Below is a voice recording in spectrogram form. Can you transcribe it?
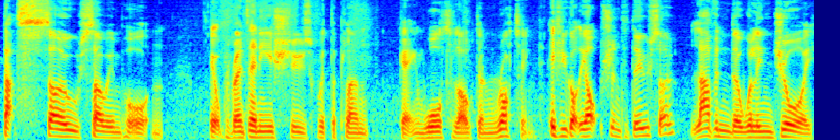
That's so, so important. It will prevent any issues with the plant getting waterlogged and rotting. If you've got the option to do so, lavender will enjoy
